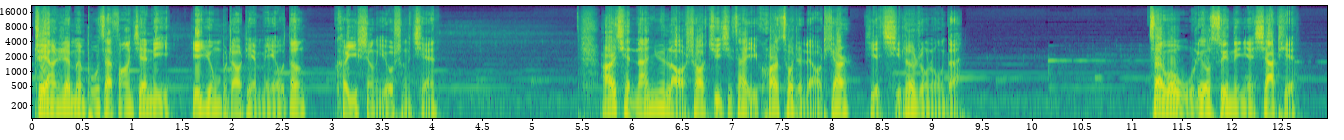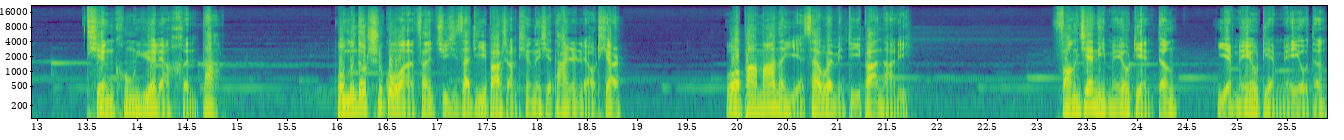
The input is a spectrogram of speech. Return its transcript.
这样人们不在房间里，也用不着点煤油灯，可以省油省钱。而且男女老少聚集在一块坐着聊天，也其乐融融的。在我五六岁那年夏天，天空月亮很大，我们都吃过晚饭，聚集在堤坝上听那些大人聊天。我爸妈呢也在外面堤坝那里。房间里没有点灯，也没有点煤油灯。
